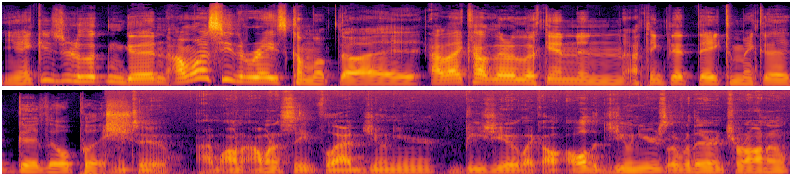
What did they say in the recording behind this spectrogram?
Yankees are looking good. I want to see the Rays come up though. I, I like how they're looking, and I think that they can make a good little push. Me too. I, I want to see Vlad Jr., Biggio, like all, all the juniors over there in Toronto,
